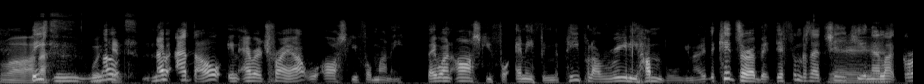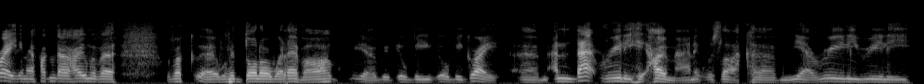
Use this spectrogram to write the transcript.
Wow, These, no, wicked. no adult in Eritrea will ask you for money. They won't ask you for anything. The people are really humble. You know, the kids are a bit different because they're cheeky yeah, and they're yeah. like, great. You know, if I can go home with a with a uh, with a dollar or whatever, you know, it'll be it'll be great. Um, and that really hit home, man. It was like, um, yeah, really, really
